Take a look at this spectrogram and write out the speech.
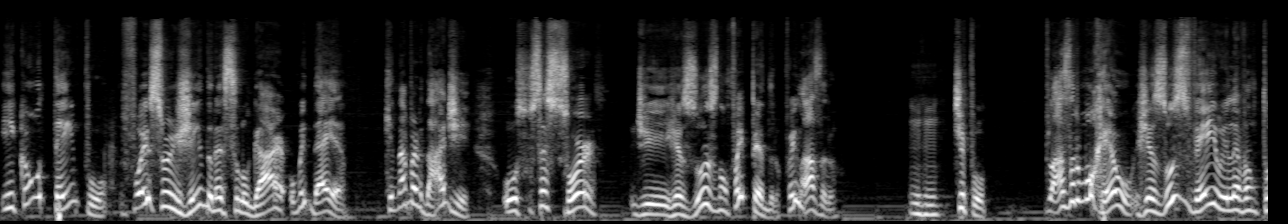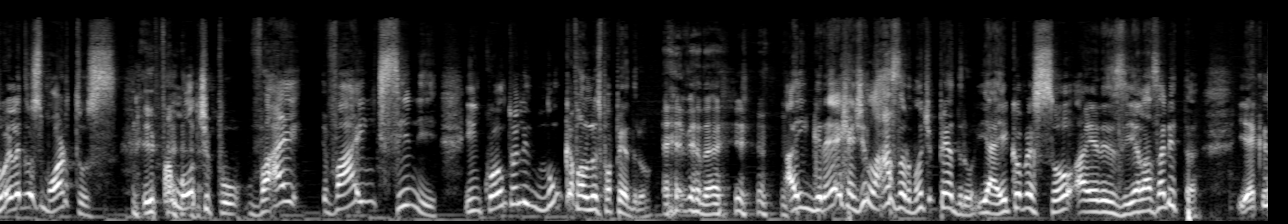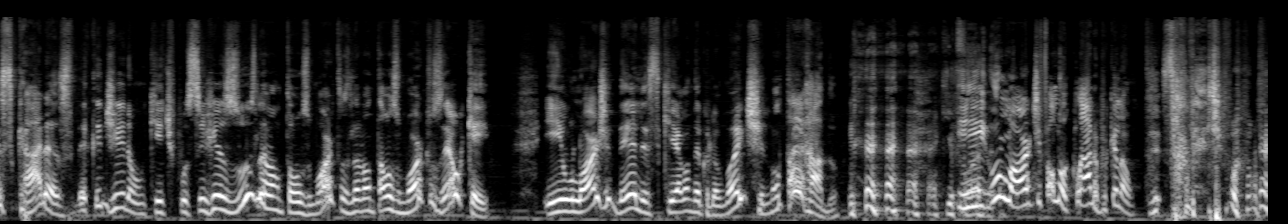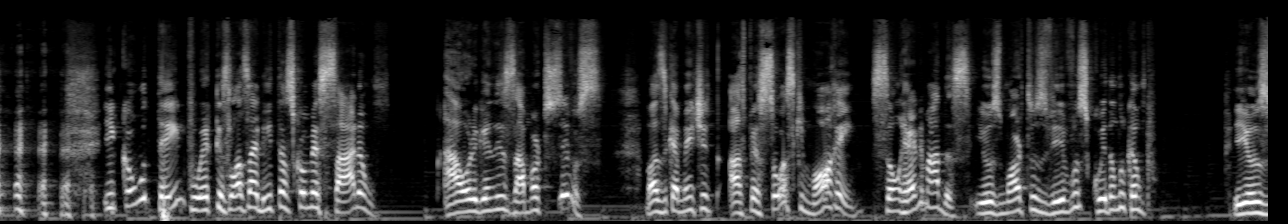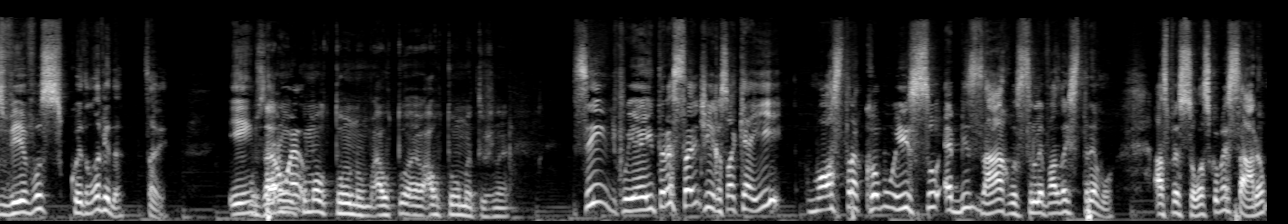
E com o tempo foi surgindo nesse lugar uma ideia que na verdade o sucessor de Jesus não foi Pedro, foi Lázaro. Uhum. Tipo, Lázaro morreu. Jesus veio e levantou ele dos mortos. E falou, tipo, vai vai ensine, enquanto ele nunca falou isso pra Pedro. É verdade. A igreja é de Lázaro, não de Pedro. E aí começou a heresia lazarita. E é que os caras decidiram que, tipo, se Jesus levantou os mortos, levantar os mortos é ok. E o Lorde deles, que é um necromante, não tá errado. e o Lorde falou, claro, por que não? Sabe, tipo... e com o tempo, é que os lazaritas começaram a organizar mortos-vivos. Basicamente, as pessoas que morrem são reanimadas e os mortos-vivos cuidam do campo. E os vivos cuidam da vida, sabe? E Usaram então, é... como autônomo, autô, autômatos, né? Sim, tipo, e é interessante, só que aí mostra como isso é bizarro se levado ao extremo. As pessoas começaram,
